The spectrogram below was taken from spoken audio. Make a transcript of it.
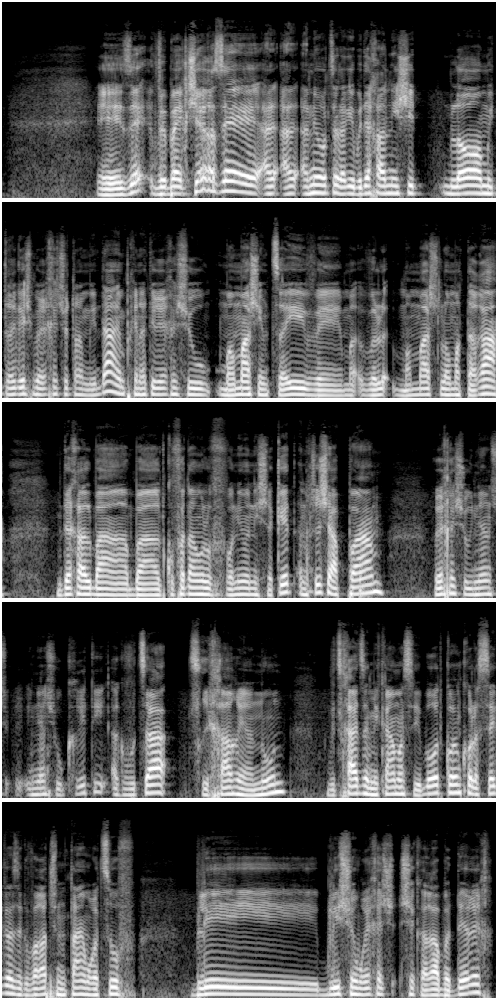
זה, ובהקשר הזה, אני- אני רוצה להגיד, בדרך כלל אני אישית לא מתרגש מרכש יותר מדי, מבחינתי רכש הוא ממש אמצעי וממש לא מטרה. בדרך כלל בתקופת המלפפונים אני שקט. אני חושב שהפעם רכש הוא עניין, עניין שהוא קריטי. הקבוצה צריכה רענון, והיא צריכה את זה מכמה סיבות. קודם כל, הסגל הזה כבר עד שנתיים רצוף בלי, בלי שום רכש שקרה בדרך.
